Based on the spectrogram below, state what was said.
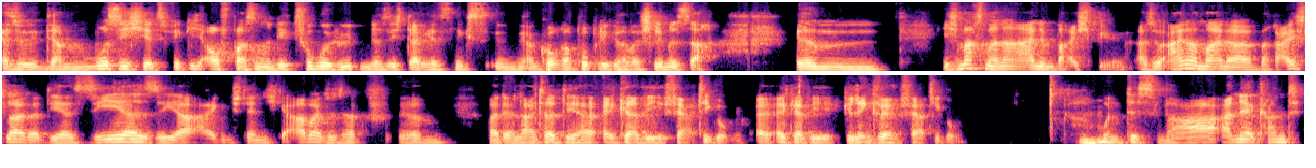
also da muss ich jetzt wirklich aufpassen und die Zunge hüten, dass ich da jetzt nichts in Ancora Publica was Schlimmes sage. Ähm, ich mache es mal an einem Beispiel. Also einer meiner Bereichsleiter, der sehr, sehr eigenständig gearbeitet hat, ähm, war der Leiter der LKW-Fertigung, äh, LKW-Gelenkwellenfertigung. Mhm. Und das war anerkannt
